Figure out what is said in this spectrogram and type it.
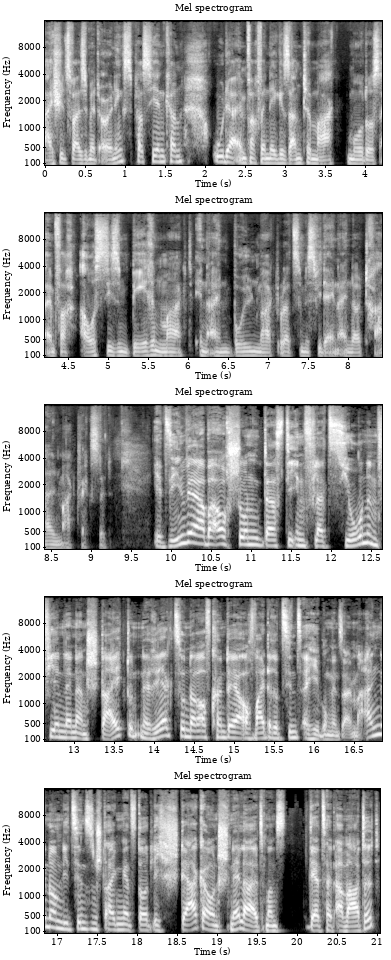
beispielsweise mit Earnings passieren kann oder einfach, wenn der gesamte Marktmodus einfach aus diesem Bärenmarkt in einen Bullenmarkt oder zumindest wieder in einen neutralen Markt wechselt. Jetzt sehen wir aber auch schon, dass die Inflation in vielen Ländern steigt und eine Reaktion darauf könnte ja auch weitere Zinserhebungen sein. Mal angenommen, die Zinsen steigen jetzt deutlich stärker und schneller, als man es derzeit erwartet.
